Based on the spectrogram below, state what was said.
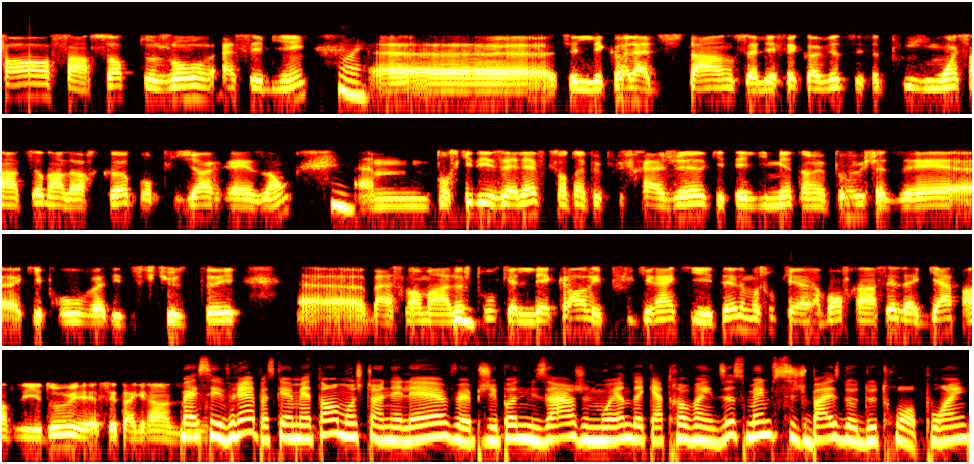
forts s'en sortent toujours assez bien. Ouais. Euh, l'école à distance, l'effet COVID s'est fait plus ou moins sentir dans leur cas pour plusieurs raisons. Mm. Euh, pour ce qui est des élèves qui sont un peu plus fragiles, qui étaient limite un peu, je te dirais, euh, qui éprouvent des difficultés, ben à ce moment-là, je trouve que l'écart est plus grand qu'il était. Là. Moi, je trouve qu'en bon français, le gap entre les deux s'est agrandi. Ben c'est vrai parce que mettons moi je suis un élève puis j'ai pas de misère, j'ai une moyenne de 90 même si je baisse de 2 3 points.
